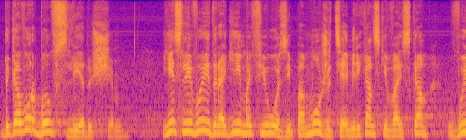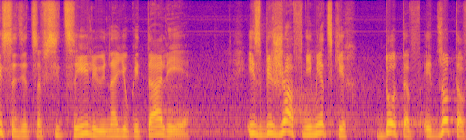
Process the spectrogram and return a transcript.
Договор был в следующем – если вы, дорогие мафиози, поможете американским войскам высадиться в Сицилию и на юг Италии, избежав немецких дотов и дзотов,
